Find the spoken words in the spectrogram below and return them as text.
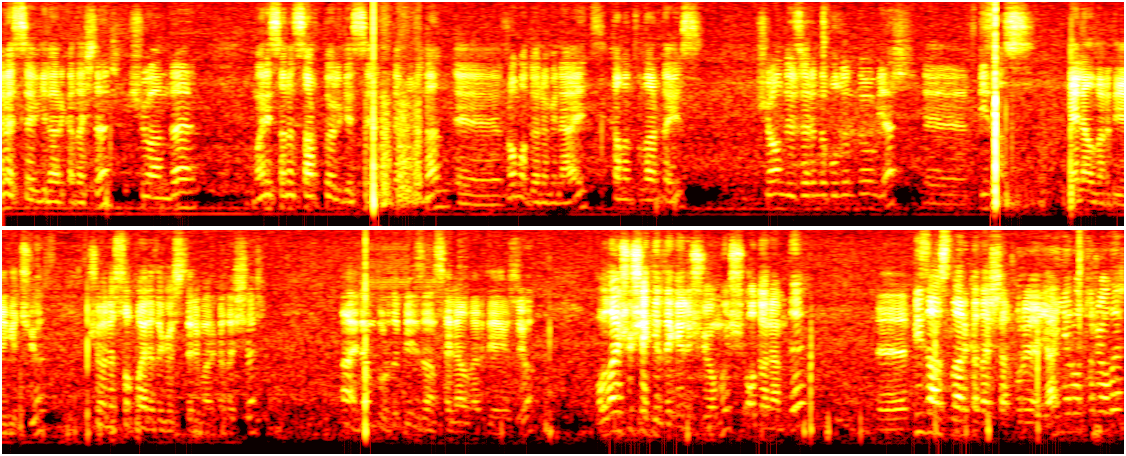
Evet sevgili arkadaşlar, şu anda Manisa'nın Sarp bölgesinde bulunan e, Roma dönemine ait kalıntılardayız. Şu anda üzerinde bulunduğum yer e, Bizans helaları diye geçiyor. Şöyle sopayla da göstereyim arkadaşlar. Aynen burada Bizans helaları diye yazıyor. Olay şu şekilde gelişiyormuş o dönemde. E, Bizanslı arkadaşlar buraya yan yana oturuyorlar.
